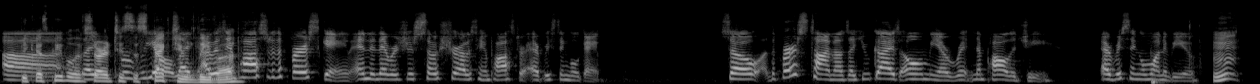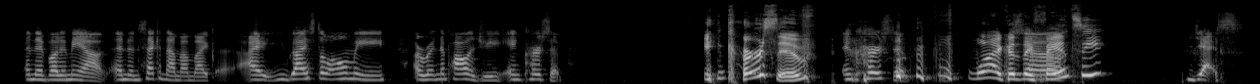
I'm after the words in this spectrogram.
Because Uh, people have like, started to suspect you, like, I was the Leva. imposter the first game, and then they were just so sure I was the imposter every single game. So the first time I was like, "You guys owe me a written apology, every single one of you," Mm. and they voted me out. And then the second time I'm like, "I, you guys still owe me a written apology in cursive, In cursive. In cursive." Why? Because they fancy? yes,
